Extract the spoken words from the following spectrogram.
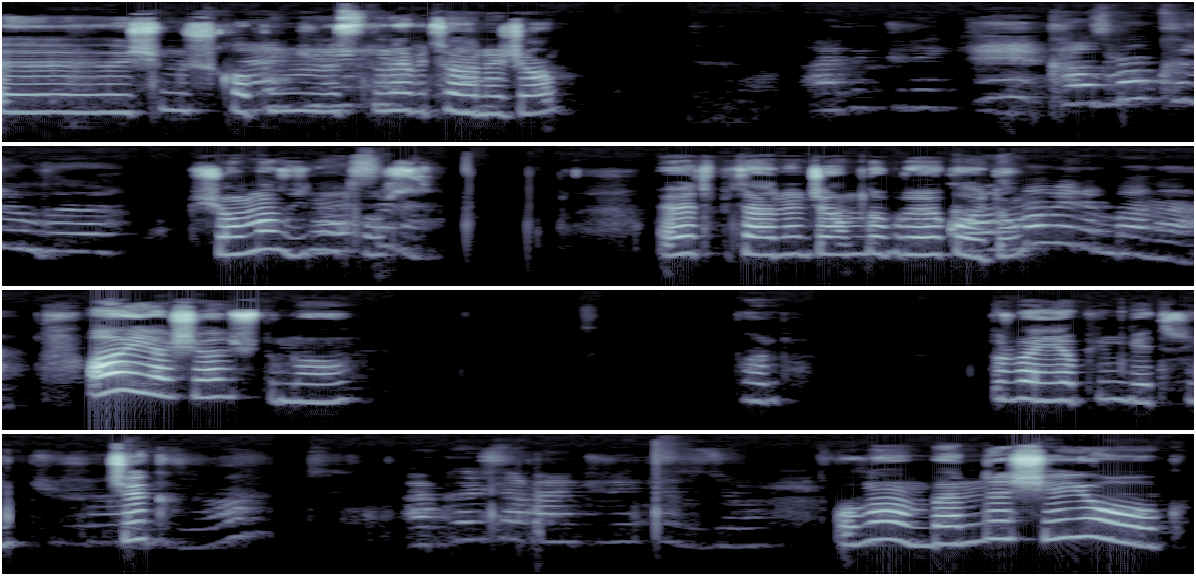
Ee, şimdi şu kapının üstüne bir tane cam. Ay bir kürek. Kazmam kırıldı. Bir şey olmaz yine Versene. atarsın. Evet bir tane cam da buraya koydum. Kazma verin bana. Ay aşağı düştüm lan. Pardon. Dur ben yapayım getireyim. Çık. Arkadaşlar ben kürek yazacağım. Oğlum bende şey yok.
